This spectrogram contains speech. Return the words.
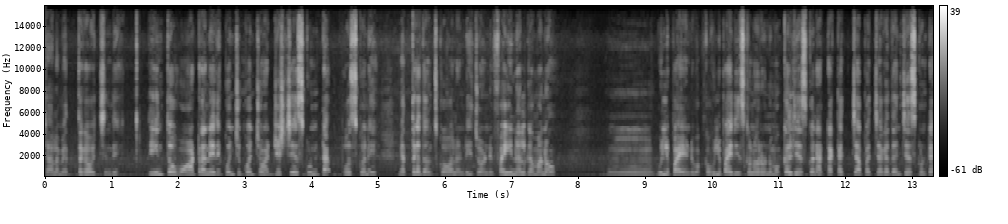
చాలా మెత్తగా వచ్చింది. దీంతో వాటర్ అనేది కొంచెం కొంచెం అడ్జస్ట్ చేసుకుంటా పోసుకొని మెత్తగా దంచుకోవాలండి. చూడండి ఫైనల్గా మనం ఉల్లిపాయ అండి. ఒక్క ఉల్లిపాయ తీసుకుని రెండు ముక్కలు చేసుకొని అట్టా కచ్చా పచ్చాగా దంచేసుకుంటే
